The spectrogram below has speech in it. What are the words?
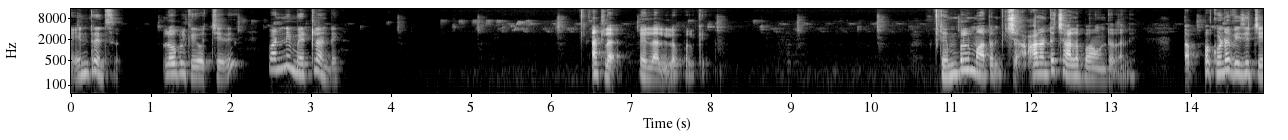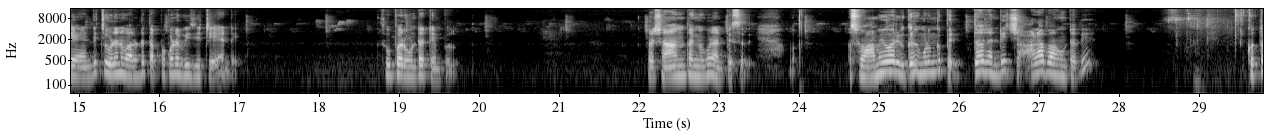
ఎంట్రన్స్ లోపలికి వచ్చేది. ఇవన్నీ మెట్లు అండి అట్లా వెళ్ళాలి లోపలికి. టెంపుల్ మాత్రం చాలా అంటే చాలా బాగుంటుందండి. తప్పకుండా విజిట్ చేయండి. చూడని వాళ్ళు ఉంటే తప్పకుండా విజిట్ చేయండి. సూపర్ ఉంటుంది టెంపుల్. ప్రశాంతంగా కూడా అనిపిస్తుంది. స్వామివారి విగ్రహం కూడా ఇంకా పెద్దదండి. చాలా బాగుంటుంది. కొత్త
